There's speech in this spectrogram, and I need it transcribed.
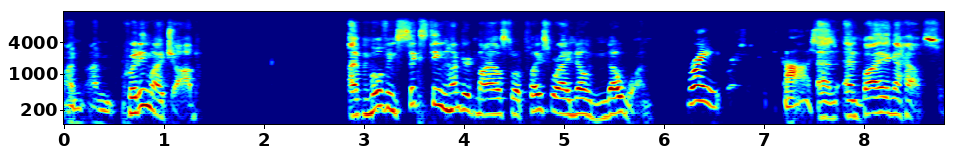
I'm, I'm quitting my job. I'm moving 1,600 miles to a place where I know no one Right. Gosh. and, and buying a house.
